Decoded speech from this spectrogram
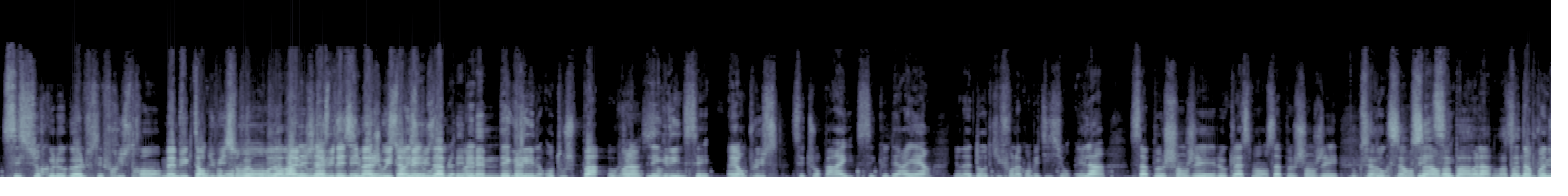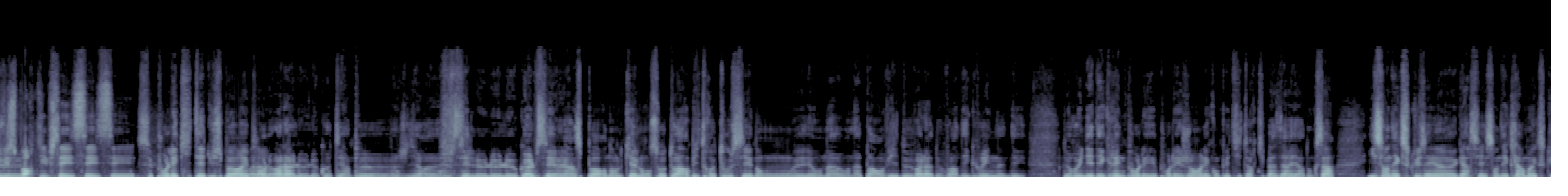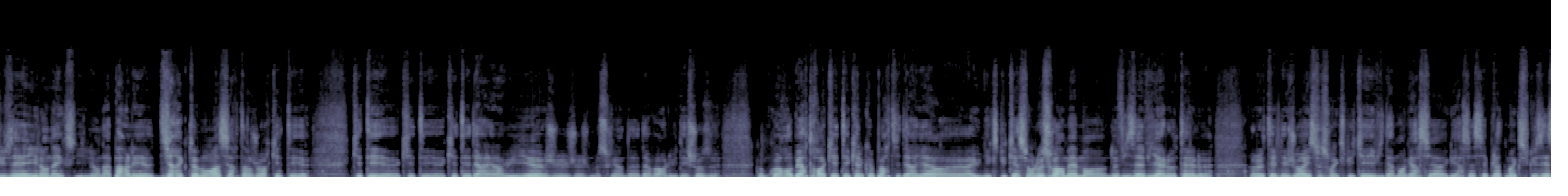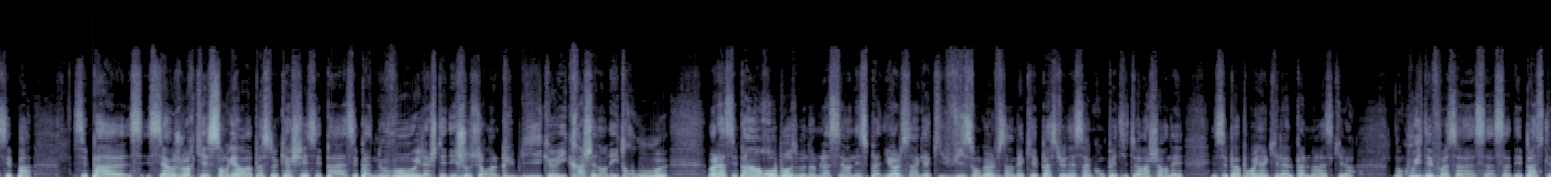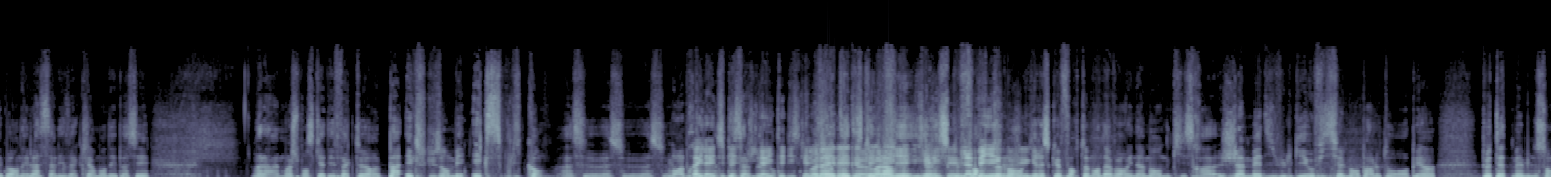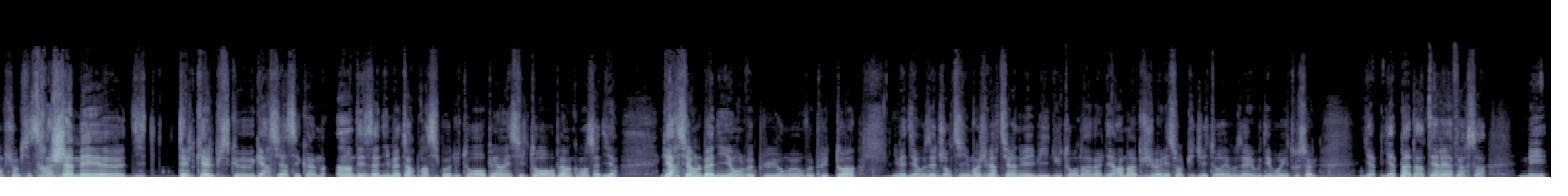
C'est sûr que le golf, c'est frustrant. même Victor On peut- Dubuisson on peut, on peut on avoir a, des a gestes, vu des mais- images mais où il ils sont tapait excusables. mais Mais même- des même- greens, on touche pas aux greens. Voilà, les ça. greens, c'est et en plus, c'est toujours pareil. C'est que derrière, il y en a d'autres qui font la compétition. Et là, ça peut changer le classement, ça peut changer. Donc c'est en ça, on va c'est- pas. Voilà, on va c'est pas d'un point de vue euh, sportif, c'est c'est c'est C'est pour l'équité du sport et Voilà. pour le, voilà, le, le côté un peu, euh, je veux dire, euh, c'est le, le- le golf, c'est un sport dans lequel on s'auto-arbitre tous et dont on n'a on n'a pas envie de, voilà, de voir des greens, des- de ruiner des greens pour les, pour les gens, les compétiteurs qui passent derrière. Donc ça, il s'en est excusé, euh, Garcia, s'en est clairement excusé. Il en a, parlé euh, directement à certains joueurs qui étaient, euh, derrière lui. Je, me souviens d'avoir lu des choses comme quoi Robert Rock était quelque partie derrière, eu une explication le soir même de vis-à-vis à l'hôtel, à des joueurs. Ils se sont expliqués. Évidemment, Garcia, Garcia s'est platement excusé. C'est pas pas un joueur qui est sanguin on va pas se le cacher c'est pas c'est pas nouveau il achetait des chaussures dans le public il crachait dans des trous voilà c'est pas un robot ce bonhomme là c'est un espagnol c'est un gars qui vit son golf c'est un mec qui est passionné c'est un compétiteur acharné et c'est pas pour rien qu'il a le palmarès qu'il a donc oui des fois ça, ça, ça dépasse les bornes et là ça les a clairement dépassés voilà, moi je pense qu'il y a des facteurs pas excusants mais expliquants à ce, à ce, à ce Bon après il a été dis- il a été disqualifié. Voilà, il a donc, été voilà. disqualifié. il, risque Il a payé, fortement, quoi. il risque fortement d'avoir une amende qui sera jamais divulguée officiellement par le Tour européen. Peut-être même une sanction qui sera jamais euh, dite telle quelle, puisque Garcia c'est quand même un des animateurs principaux du Tour européen. Et si le Tour européen commence à dire Garcia on le on ne veut plus, on veut, plus de toi, il va dire vous êtes gentil, moi je vais retirer mes billes du Tour de Valderrama, puis je vais aller sur le PG Tour et vous allez vous débrouiller tout seul. Il n'y a, a pas d'intérêt à faire ça. Mais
